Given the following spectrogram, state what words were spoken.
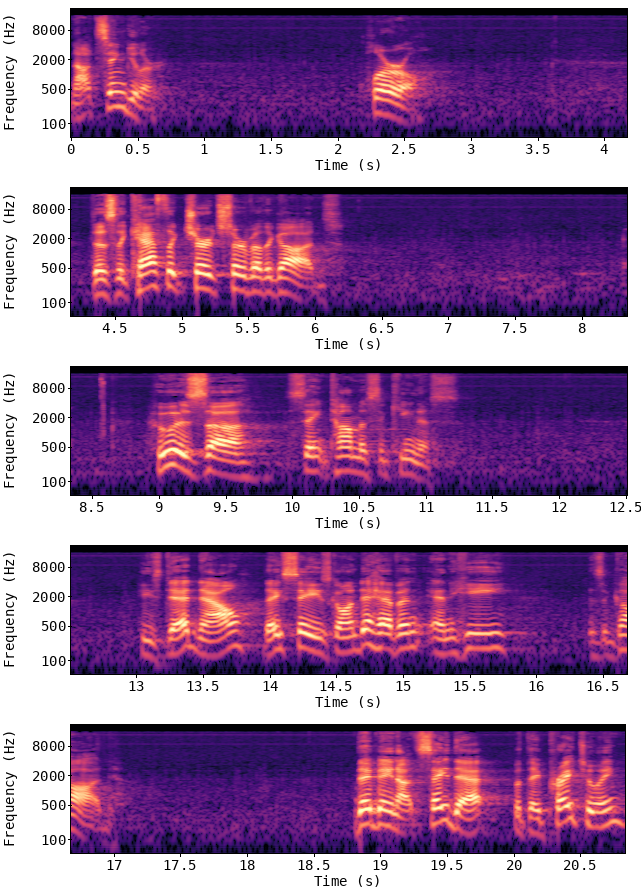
not singular, plural. Does the Catholic Church serve other gods? Who is uh, St. Thomas Aquinas? He's dead now. They say he's gone to heaven and he is a God. They may not say that, but they pray to him.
